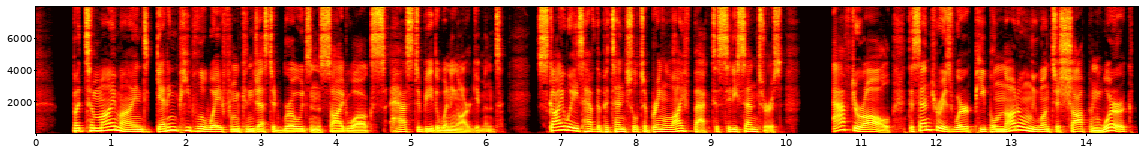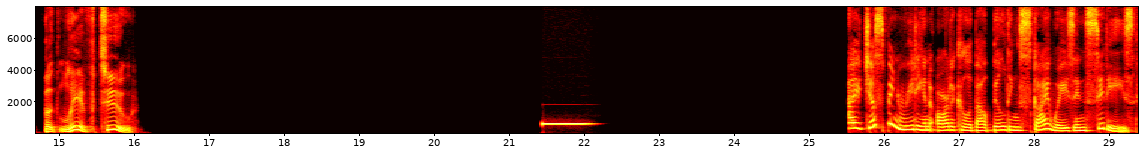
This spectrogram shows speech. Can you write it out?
But to my mind, getting people away from congested roads and sidewalks has to be the winning argument. Skyways have the potential to bring life back to city centers. After all, the center is where people not only want to shop and work, but live too. I've just been reading an article about building skyways in cities.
